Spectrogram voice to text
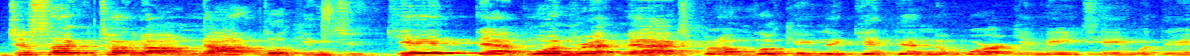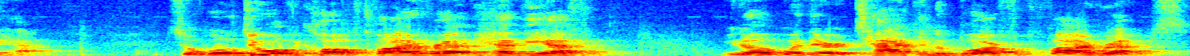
Just like we talked about, I'm not looking to get that one rep max, but I'm looking to get them to work and maintain what they have. So we'll do what we call a five rep heavy effort, you know, where they're attacking the bar for five reps.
